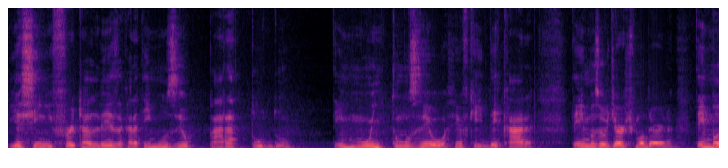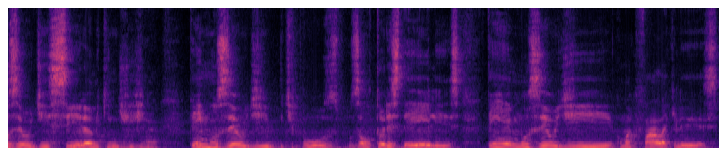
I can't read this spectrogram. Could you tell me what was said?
E assim, Fortaleza, cara, tem museu para tudo. Tem muito museu, assim, eu fiquei de cara. Tem museu de arte moderna, tem museu de cerâmica indígena, tem museu de, tipo, os, os autores deles, tem museu de, como é que fala, aqueles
